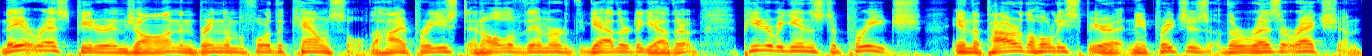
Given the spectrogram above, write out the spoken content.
They arrest Peter and John and bring them before the council. The high priest and all of them are gathered together. Peter begins to preach in the power of the Holy Spirit, and he preaches the resurrection.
